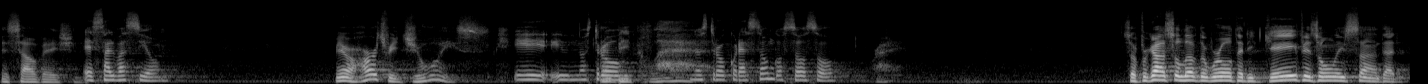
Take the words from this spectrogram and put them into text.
is salvation. es salvación. May our hearts rejoice Y, y nuestro, and be glad. nuestro corazón gozoso. Right. So, for God so loved the world that he gave his only Son, that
